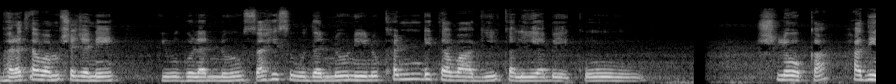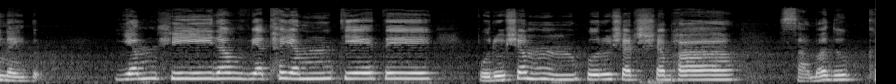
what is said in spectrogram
ಭರತವಂಶಜನೇ, ಇವುಗಳನ್ನು ಸಹಿಸುವುದನ್ನು ನೀನು ಖಂಡಿತವಾಗಿ ಕಲಿಯಬೇಕು. ಶ್ಲೋಕ ಹದಿನೈದು. ಯಂ ಹೀನವ್ಯಥಯಂತ್ಯೇತೆ ಪುರುಷಂ ಪುರುಷರ್ಷಭ ಸಮದುಃಖ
